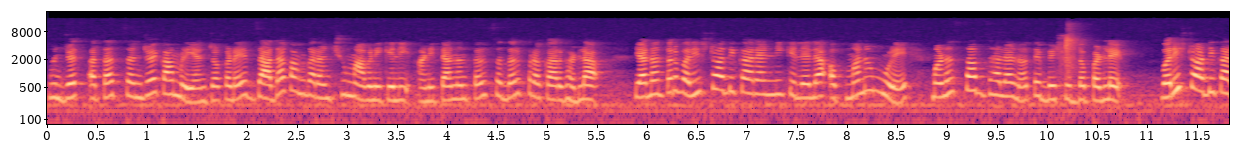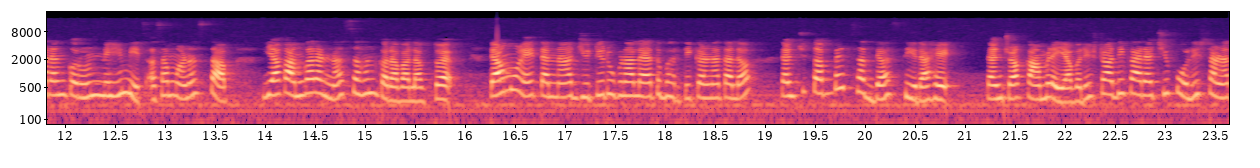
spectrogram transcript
म्हणजेच अर्थात संजय कांबळे यांच्याकडे जादा कामगारांची मागणी केली आणि त्यानंतर सदर प्रकार घडला. यानंतर वरिष्ठ अधिकाऱ्यांनी केलेल्या अपमानामुळे मनस्ताप झाल्यानं ते बेशुद्ध पडले. वरिष्ठ अधिकाऱ्यांकडून नेहमीच असा मनस्ताप या कामगारांना सहन करावा लागतोय. त्यामुळे त्यांना जीटी रुग्णालयात भरती करण्यात आलं. त्यांची तब्येत सध्या स्थिर आहे. त्यांच्या कांबळे या वरिष्ठ अधिकाऱ्याची पोलीस ठाण्यात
